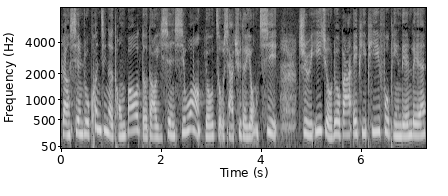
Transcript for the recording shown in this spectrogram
让陷入困境的同胞得到一线希望，有走下去的勇气。至于一九六八 APP 负评连连，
